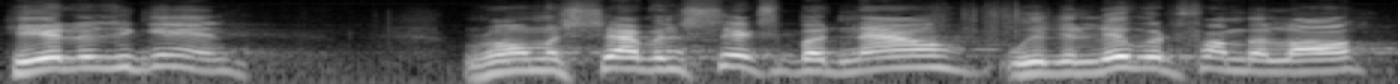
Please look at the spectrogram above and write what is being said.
Here it is again. Romans 7 6. But now we're delivered from the law,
